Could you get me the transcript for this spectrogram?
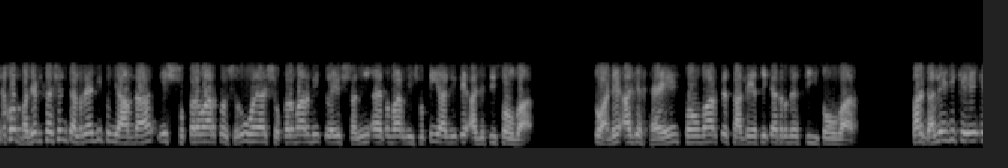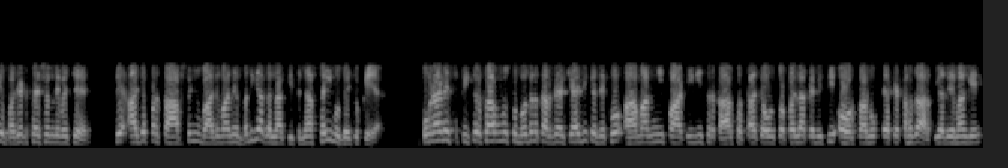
ਦੇਖੋ ਬਜਟ ਸੈਸ਼ਨ ਚੱਲ ਰਿਹਾ ਜੀ ਪੰਜਾਬ ਦਾ। ਇਹ ਸ਼ੁੱਕਰਵਾਰ ਤੋਂ ਸ਼ੁਰੂ ਹੋਇਆ। ਸ਼ੁੱਕਰਵਾਰ ਵੀ ਕਲੇਸ਼ ਸ਼ਨੀ ਐਤਵਾਰ ਦੀ ਛੁੱਟੀ ਆ ਗਈ ਤੇ ਅੱਜ ਸੀ ਸੋਮਵਾਰ। ਤੁਹਾਡੇ ਅੱਜ ਹੈ ਸੋਮਵਾਰ ਤੇ ਸਾਡੇ ਅਸੀਂ ਕਹਿ ਸਕਦੇ ਸੀ ਸੋਮਵਾਰ। ਪਰ ਗੱਲ ਇਹ ਜੀ ਕਿ ਇਹ ਬਜਟ ਸੈਸ਼ਨ ਦੇ ਵਿੱਚ ਤੇ ਅੱਜ ਪ੍ਰਤਾਪ ਸਿੰਘ ਬਾਜਵਾ ਨੇ ਵਧੀਆ ਗੱਲਾਂ ਕੀਤੀਆਂ, ਸਹੀ ਮੁੱਦੇ ਚੁੱਕੇ ਆ। ਉਹਨਾਂ ਨੇ ਸਪੀਕਰ ਸਾਹਿਬ ਨੂੰ ਸੰਬੋਧਨ ਕਰਦਿਆਂ ਕਿਹਾ ਜੀ ਕਿ ਦੇਖੋ, ਆਮ ਆਦਮੀ ਪਾਰਟੀ ਦੀ ਸਰਕਾਰ ਸੱਤਾ 'ਚ ਆਉਣ ਤੋਂ ਪਹਿਲਾਂ ਕਹਿੰਦੀ ਸੀ, ਔਰਤਾਂ ਨੂੰ 1-1000 ਰੁਪਇਆ ਦੇਵਾਂਗੇ।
